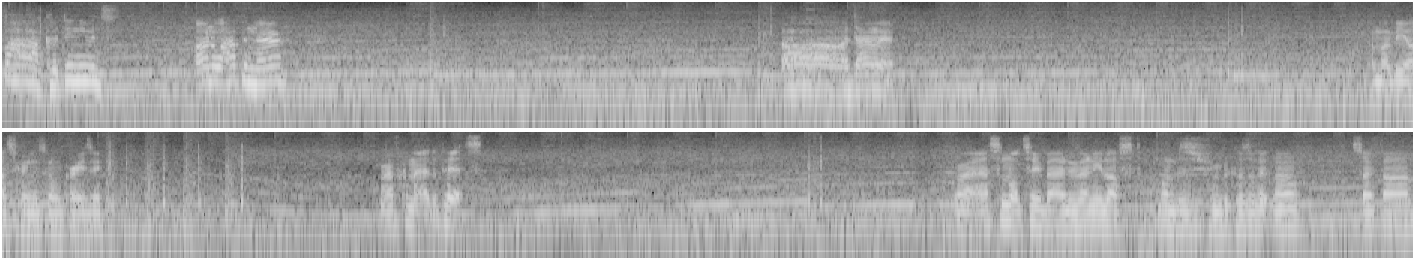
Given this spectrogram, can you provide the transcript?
Fuck, I didn't even... I don't know what happened there. Ah, oh, damn it. And my VR screen's gone crazy. I've come out of the pits. Right, that's not too bad. We've only lost one position because of it now, so far.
